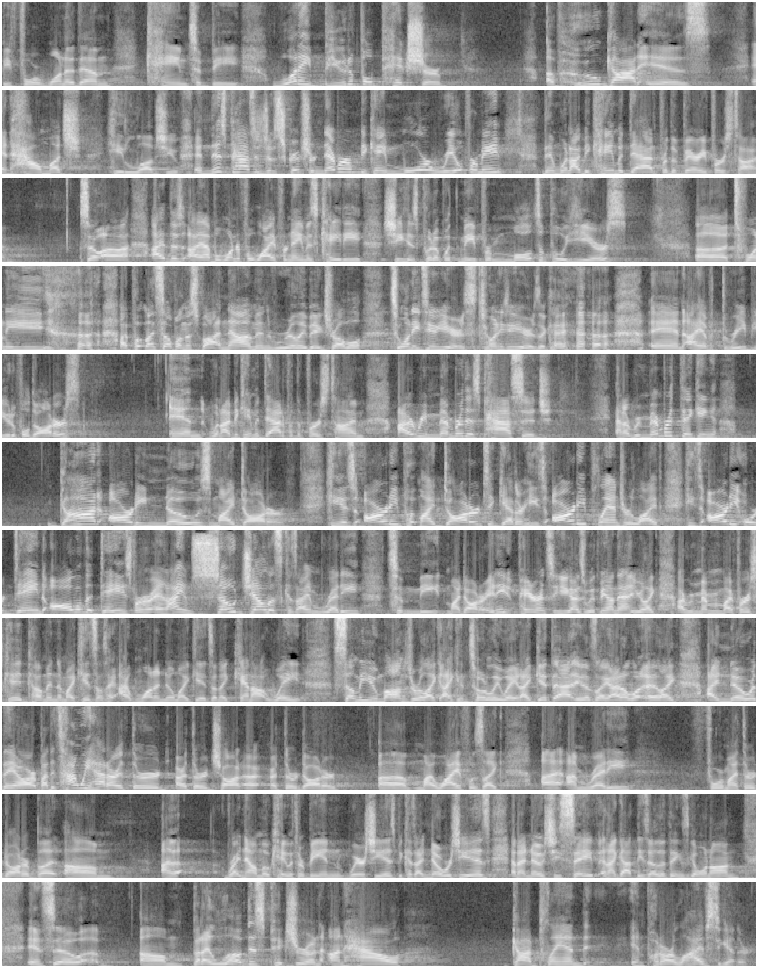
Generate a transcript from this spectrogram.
before one of them came to be. What a beautiful picture of who God is and how much he loves you. And this passage of scripture never became more real for me than when I became a dad for the very first time. So uh, I, have this, I have a wonderful wife. Her name is Katie. She has put up with me for multiple years uh, 20, I put myself on the spot, and now I'm in really big trouble. 22 years, 22 years, okay? and I have three beautiful daughters. And when I became a dad for the first time, I remember this passage, and I remember thinking, God already knows my daughter. He has already put my daughter together. He's already planned her life. He's already ordained all of the days for her. And I am so jealous because I am ready to meet my daughter. Any parents, are you guys with me on that? You're like, I remember my first kid coming to my kids. I was like, I want to know my kids and I cannot wait. Some of you moms were like, I can totally wait. I get that. It's like, I don't want, like, I know where they are. By the time we had our third, our third child, uh, our third daughter, uh, my wife was like, I'm ready for my third daughter, but um, I, right now I'm okay with her being where she is because I know where she is and I know she's safe and I got these other things going on. And so, um, but I love this picture on, on how God planned and put our lives together.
